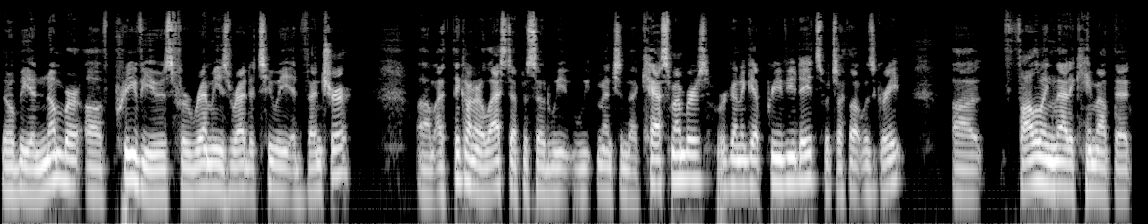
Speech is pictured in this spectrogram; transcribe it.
there will be a number of previews for Remy's Ratatouille Adventure. Um, I think on our last episode we, we mentioned that cast members were going to get preview dates, which I thought was great. Uh, following that, it came out that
